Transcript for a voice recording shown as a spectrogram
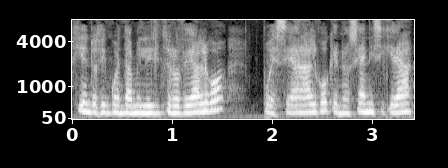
150 mililitros de algo, pues sea algo que no sea ni siquiera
